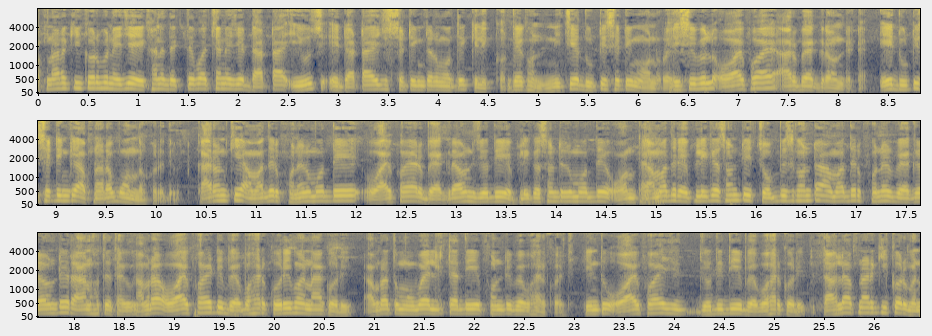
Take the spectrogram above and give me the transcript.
আপনারা কি করবেন, এই যে এখানে দেখতে পাচ্ছেন, এই যে ডাটা ইউজ এই ডাটা ইউজ সেটিংটার মধ্যে ক্লিক করুন। দেখুন, নিচে দুটি সেটিং অন রয়েছে। রিসিভেল ওয়াইফাই আর ব্যাকগ্রাউন্ড ডেটা এই দুটি সেটিংকে আপনারা বন্ধ করে দেবেন। কারণ কি, আমাদের ফোনের মধ্যে ওয়াইফাই আর ব্যাকগ্রাউন্ড যদি অ্যাপ্লিকেশনটির মধ্যে অন থাকে, আমাদের অ্যাপ্লিকেশনটি চব্বিশ ঘণ্টা আমাদের ফোনের ব্যাকগ্রাউন্ডে রান হতে থাকবে। আমরা ওয়াইফাইটি ব্যবহার করি বা না করি, আমরা তো মোবাইলটা দিয়ে ফোনটি ব্যবহার করছি। কিন্তু ওয়াইফাই যদি দিয়ে ব্যবহার করি, তাহলে আপনারা কি করবেন?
